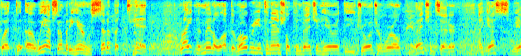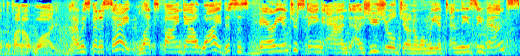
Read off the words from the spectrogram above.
but uh, we have somebody here who set up a tent right in the middle of the Rotary International Convention here at the Georgia World Convention Center. I guess we have to find out why. I was going to say, let's find out why. This is very interesting, and as usual, Jonah, when we attend these events,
